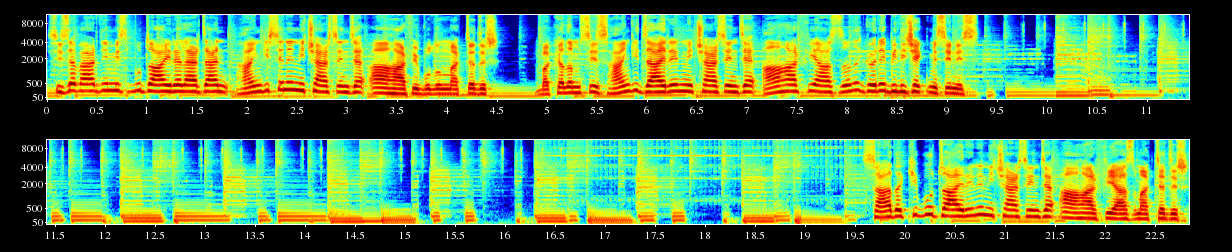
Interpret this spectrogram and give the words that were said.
Size verdiğimiz bu dairelerden hangisinin içerisinde A harfi bulunmaktadır? Bakalım siz hangi dairenin içerisinde A harfi yazdığını görebilecek misiniz? Sağdaki bu dairenin içerisinde A harfi yazmaktadır.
